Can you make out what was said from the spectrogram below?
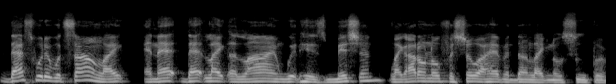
that's what it would sound like, and that that like align with his mission. Like I don't know for sure. I haven't done like no super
